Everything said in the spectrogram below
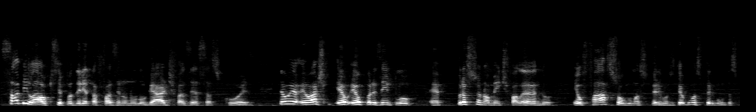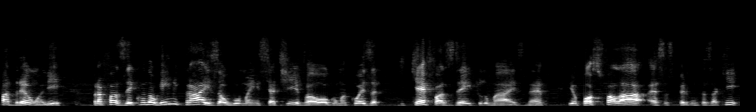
sabe lá o que você poderia estar tá fazendo no lugar de fazer essas coisas. Então eu, eu acho que eu, eu por exemplo, é, profissionalmente falando, eu faço algumas perguntas, tenho algumas perguntas padrão ali para fazer quando alguém me traz alguma iniciativa ou alguma coisa que quer fazer e tudo mais, né? E eu posso falar essas perguntas aqui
